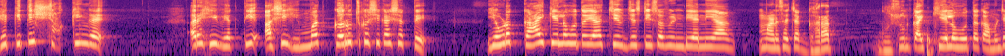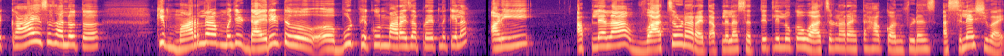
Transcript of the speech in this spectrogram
हे किती शॉकिंग आहे. अरे ही व्यक्ती अशी हिंमत करूच कशी काय शकते? एवढं काय केलं होतं या चीफ जस्टिस ऑफ इंडियानी या माणसाच्या घरात? घुसून काय केलं होतं का? म्हणजे काय असं झालं होतं की मारलं म्हणजे डायरेक्ट बूट फेकून मारायचा प्रयत्न केला आणि आपल्याला वाचवणार आहेत आपल्याला सत्तेतले लोक वाचवणार आहेत हा कॉन्फिडन्स असल्याशिवाय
